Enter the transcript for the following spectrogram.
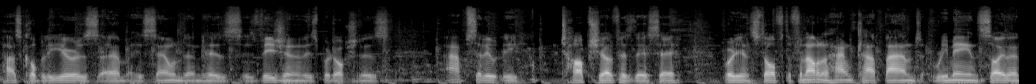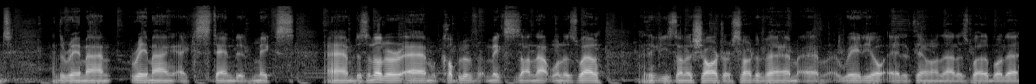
past couple of years. Um, his sound and his, his vision and his production is absolutely top shelf, as they say. Brilliant stuff. The phenomenal handclap band remains silent and the Rayman Raymang extended mix. Um, there's another um, couple of mixes on that one as well. I think he's done a shorter sort of um, um, radio edit there on that as well. But uh,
